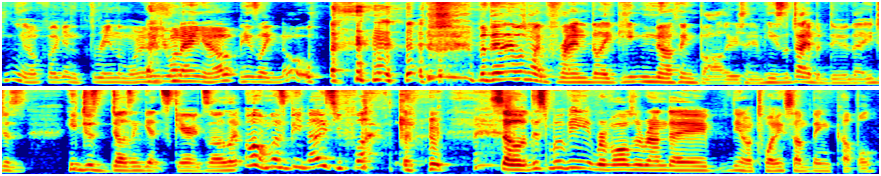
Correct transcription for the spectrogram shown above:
you know, fucking three in the morning. Do you want to hang out? And he's like, no. but then it was my friend. Like, he nothing bothers him. He's the type of dude that he just he just doesn't get scared. So I was like, oh, it must be nice, you fuck. So this movie revolves around a you know twenty something couple.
